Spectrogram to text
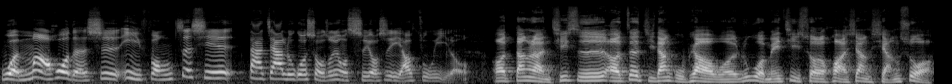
稳茂或者是易丰这些，大家如果手中有持有，是也要注意喽。哦，当然，其实呃这几档股票，我如果没记错的话，像翔硕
